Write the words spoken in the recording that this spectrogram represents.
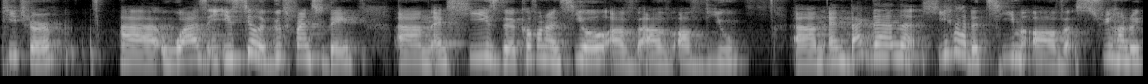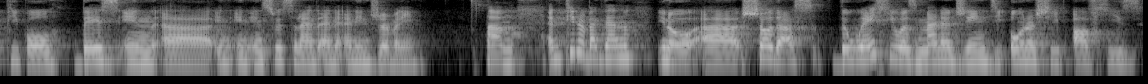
picture, uh, was, is still a good friend today. Um, and he's the co founder and CEO of, of, of VIU. Um, and back then, he had a team of 300 people based in, uh, in, in, in, Switzerland and, and in Germany. Um, and Peter back then, you know, uh, showed us the way he was managing the ownership of his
